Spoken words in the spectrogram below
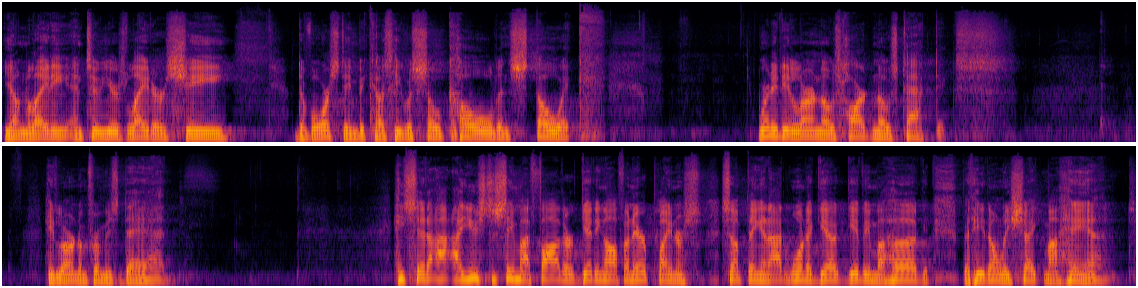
young lady, and two years later, she divorced him because he was so cold and stoic. Where did he learn those hard nosed tactics? He learned them from his dad. He said, I, I, used to see my father getting off an airplane or something, and I'd want to give, give him a hug, but he'd only shake my hand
